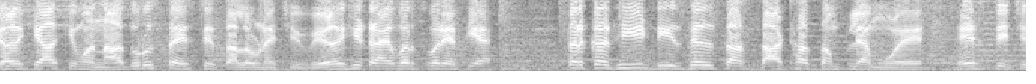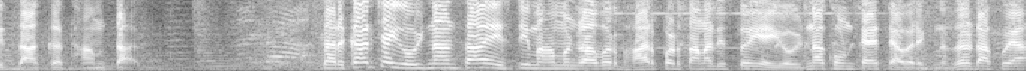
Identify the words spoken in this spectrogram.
गळक्या किंवा नादुरुस्त एसटी चालवण्याची वेळही ड्रायव्हर्सवर येते तर कधी डिझेलचा साठा संपल्यामुळे एस टीची चाकं थांबतात. सरकारच्या योजनांचा एस टी महामंडळावर भार पडताना दिसतोय. या योजना कोणत्या आहेत त्यावर एक नजर टाकूया.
